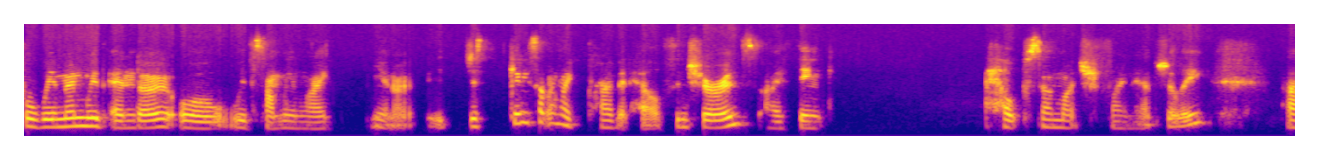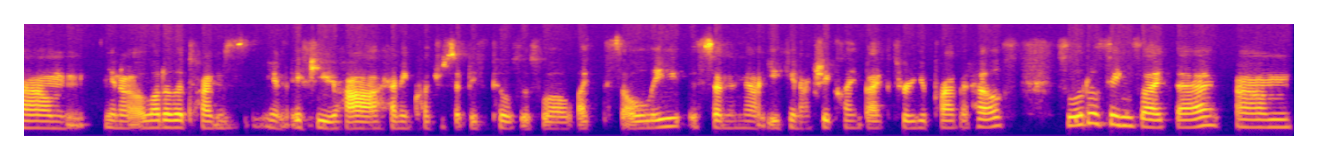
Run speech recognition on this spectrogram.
for women with endo or with something like, you know, just getting something like private health insurance, I think helps so much financially. Um, you know, a lot of the times, you know, if you are having contraceptive pills as well, like Zoely a certain amount you can actually claim back through your private health. So little things like that, um,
